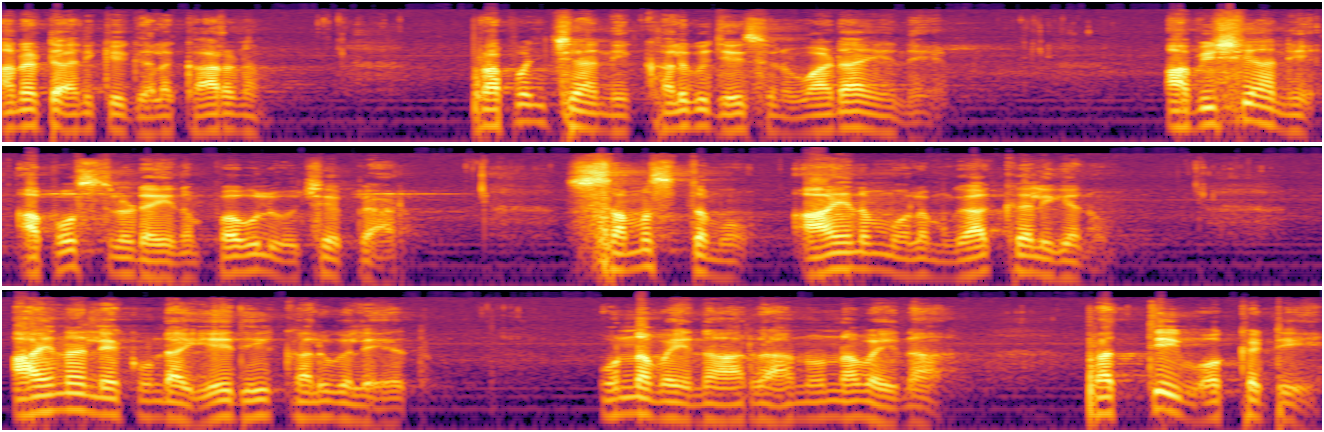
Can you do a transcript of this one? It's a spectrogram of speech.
అనటానికి గల కారణం ప్రపంచాన్ని కలుగు చేసిన వాడాయనే. ఆ విషయాన్ని అపోస్తులుడైన పౌలు చెప్పాడు. సమస్తము ఆయన మూలంగా కలిగను. ఆయన లేకుండా ఏదీ కలుగలేదు. ఉన్నవైనా రానున్నవైనా ప్రతి ఒక్కటి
